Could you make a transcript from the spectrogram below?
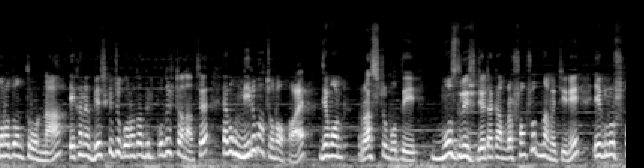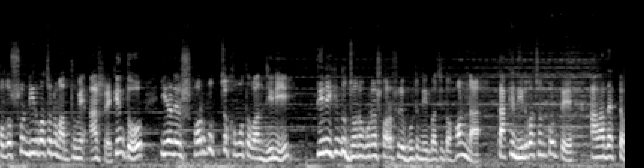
গণতন্ত্র না, এখানে বেশ কিছু গণতান্ত্রিক প্রতিষ্ঠান আছে এবং নির্বাচনও হয়। যেমন রাষ্ট্রপতি মজলিস, যেটাকে আমরা সংসদ নামে চিনি, এগুলোর সদস্য নির্বাচনের মাধ্যমে আসে। কিন্তু ইরানের সর্বোচ্চ ক্ষমতাবান যিনি তিনি কিন্তু জনগণের সরাসরি ভোটে নির্বাচিত হন না। তাকে নির্বাচন করতে আলাদা একটা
